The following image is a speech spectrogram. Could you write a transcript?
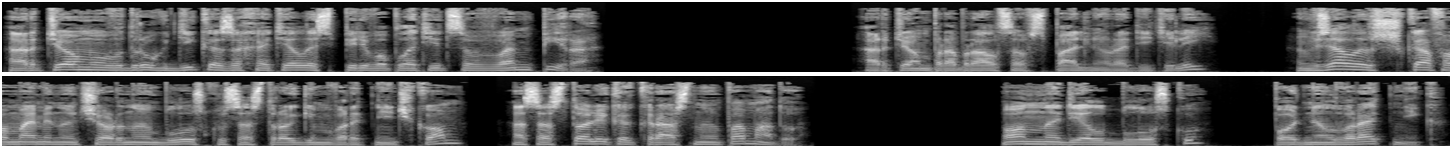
Артему вдруг дико захотелось перевоплотиться в вампира. Артем пробрался в спальню родителей, взял из шкафа мамину черную блузку со строгим воротничком, а со столика красную помаду. Он надел блузку, поднял воротник.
